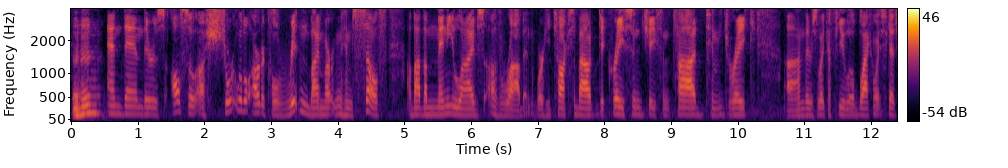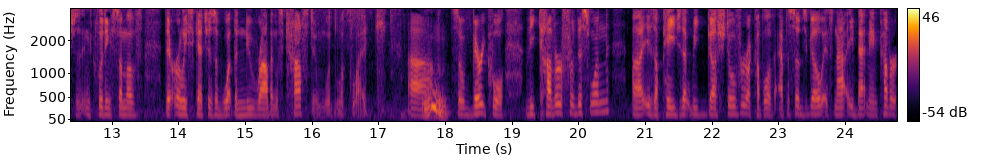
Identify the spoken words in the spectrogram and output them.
Mm-hmm. And then there's also a short little article written by Martin himself about the many lives of Robin, where he talks about Dick Grayson, Jason Todd, Tim Drake. Uh, and there's like a few little black and white sketches, including some of the early sketches of what the new Robin's costume would look like. Um, so very cool. The cover for this one uh, is a page that we gushed over a couple of episodes ago. It's not a Batman cover;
